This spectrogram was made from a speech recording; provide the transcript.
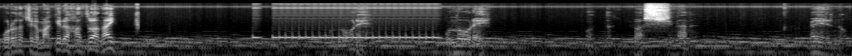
俺たちが負けるはずはない。己己私は死なぬ。帰るの。こ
